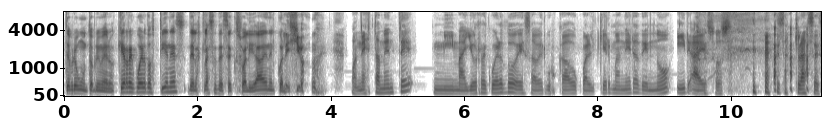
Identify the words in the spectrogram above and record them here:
Te pregunto primero, ¿qué recuerdos tienes de las clases de sexualidad en el colegio? Honestamente, mi mayor recuerdo es haber buscado cualquier manera de no ir a esos esas clases.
